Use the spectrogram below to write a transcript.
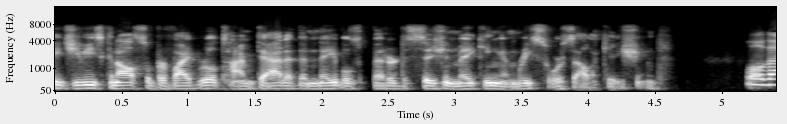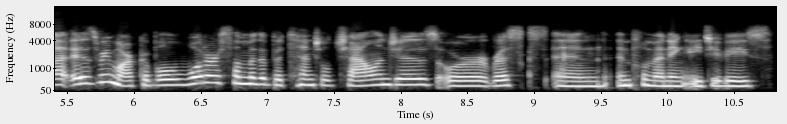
AGVs can also provide real time data that enables better decision making and resource allocation. Well, that is remarkable. What are some of the potential challenges or risks in implementing AGVs?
